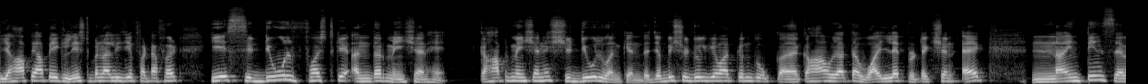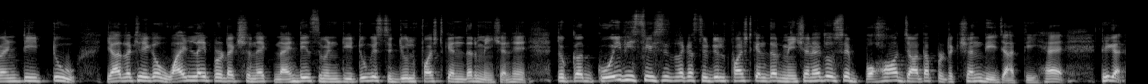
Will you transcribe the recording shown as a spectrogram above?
यहाँ पे आप एक लिस्ट बना लीजिए फटाफट कि ये शेड्यूल फ़र्स्ट के अंदर मेंशन है। कहाँ पे मेंशन है? शेड्यूल वन के अंदर। जब भी शेड्यूल की बात करूँ तो कहाँ हो जाता है? वाइल्ड लाइफ प्रोटेक्शन एक्ट 1972 याद रखिएगा वाइल्ड लाइफ प्रोटेक्शन एक्ट 1972 के शेड्यूल फ़र्स्ट के अंदर मेंशन है। तो कब, कोई भी इसी तरह का शेड्यूल फ़र्स्ट के अंदर मेंशन है तो उसे बहुत ज़्यादा प्रोटेक्शन दी जाती है। ठीक है?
